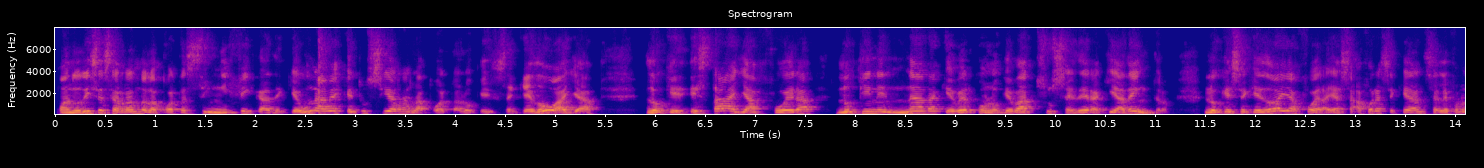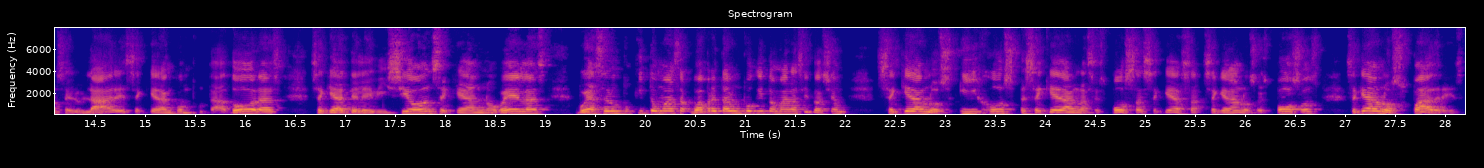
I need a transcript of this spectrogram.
Cuando dice cerrando la puerta, significa de que una vez que tú cierras la puerta, lo que se quedó allá lo que está allá afuera no tiene nada que ver con lo que va a suceder aquí adentro. Lo que se quedó allá afuera, allá afuera se quedan teléfonos celulares, se quedan computadoras, se queda televisión, se quedan novelas. Voy a hacer un poquito más, voy a apretar un poquito más la situación. Se quedan los hijos, se quedan las esposas, se, se quedan los esposos, se quedan los padres.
